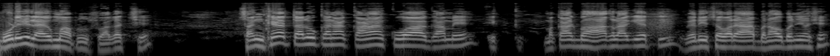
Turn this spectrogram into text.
બોડેલી લાઈવમાં આપનું સ્વાગત છે. સંખેડા તાલુકાના કાણાકુવા ગામે એક મકાનમાં આગ લાગી હતી. વહેલી સવારે આ બનાવ બન્યો છે.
